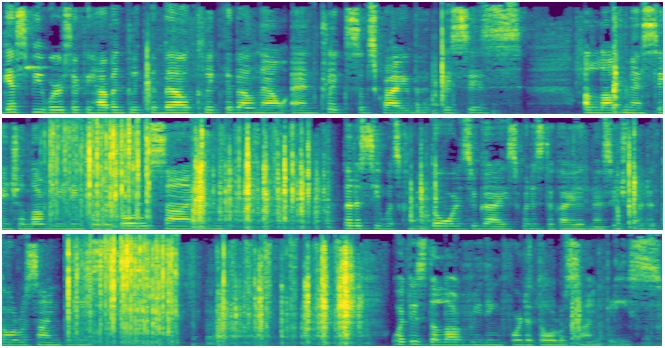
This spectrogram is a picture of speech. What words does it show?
guest viewers, if you haven't clicked the bell, click the bell now and click subscribe. This is a love message, a love reading for the Taurus sign. Let us see what's coming towards you guys. What is the guided message for the Taurus sign, please? What is the love reading for the Taurus sign, please?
